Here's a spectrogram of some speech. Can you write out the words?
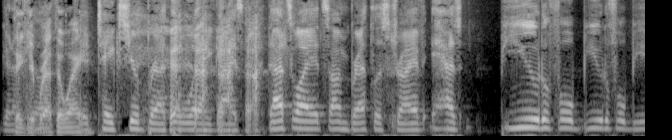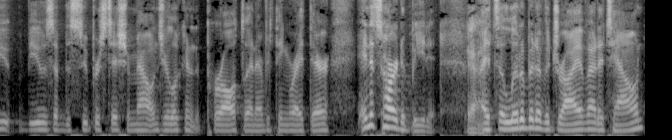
gonna take your breath away. It takes your breath away, guys. That's why it's on Breathless Drive. It has beautiful, beautiful be- views of the Superstition Mountains. You're looking at the Peralta and everything right there, and it's hard to beat it. Yeah. It's a little bit of a drive out of town,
